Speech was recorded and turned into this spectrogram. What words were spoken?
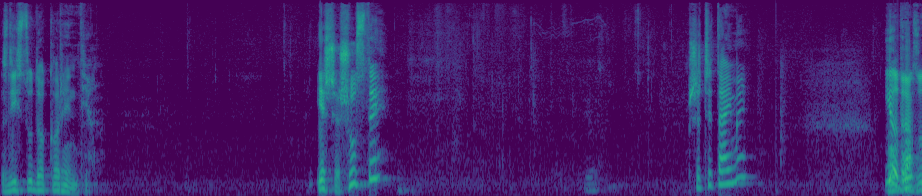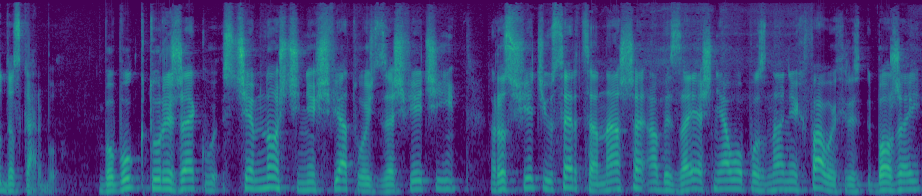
z listu do Koryntian. Jeszcze szósty? Przeczytajmy. I od razu do skarbu. Bo Bóg, który rzekł, z ciemności niech światłość zaświeci, rozświecił serca nasze, aby zajaśniało poznanie chwały Bożej,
